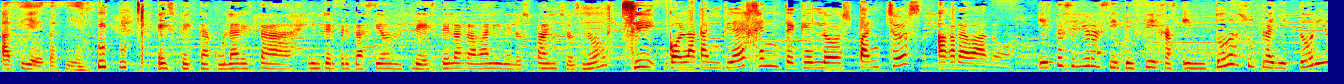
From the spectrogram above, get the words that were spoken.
Así es, así es. Espectacular esta interpretación de Estela Raval y de los Panchos, ¿no? Sí, con la cantidad de gente que los Panchos ha grabado. Esta señora, si te fijas en toda su trayectoria,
